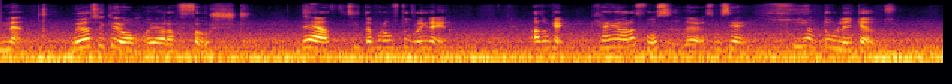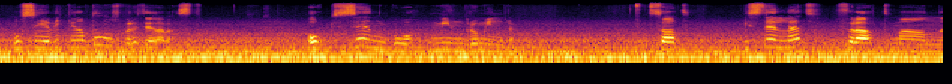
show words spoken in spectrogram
Men vad jag tycker om att göra först det är att titta på de stora grejerna. Att okej, okay, kan jag göra två sidor som ser helt olika ut och se vilken av dem som presterar bäst? Och sen gå mindre och mindre. Så att istället för att man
